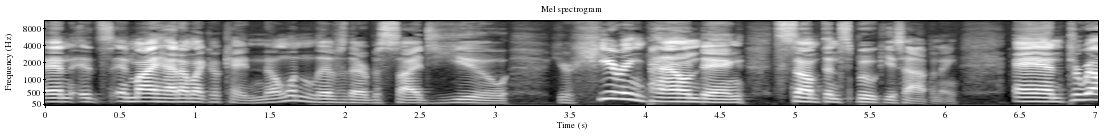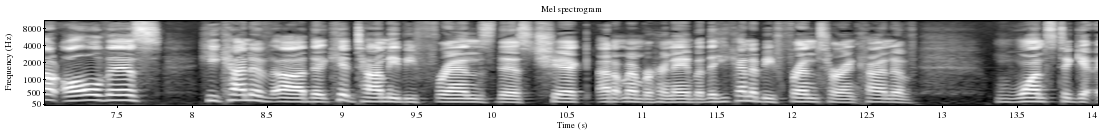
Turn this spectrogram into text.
And it's in my head, I'm like, okay, no one lives there besides you. You're hearing pounding, something spooky's happening. And throughout all this, he kind of, uh, the kid Tommy befriends this chick. I don't remember her name, but he kind of befriends her and kind of wants to get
